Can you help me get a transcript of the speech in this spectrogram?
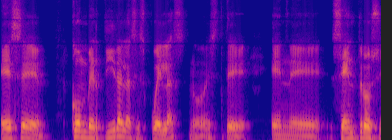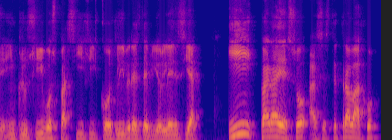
es eh, convertir a las escuelas ¿no? este, en eh, centros inclusivos, pacíficos, libres de violencia, y para eso hace este trabajo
